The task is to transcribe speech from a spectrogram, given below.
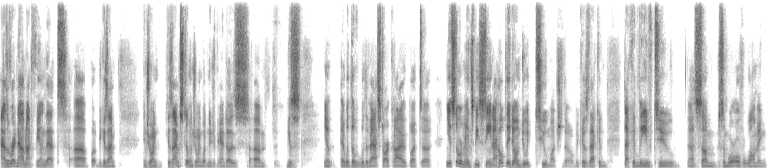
as of right now, I'm not feeling that, uh, but because I'm enjoying, because I'm still enjoying what New Japan does, um, because you know, and with the with the vast archive, but uh, it still remains to be seen. I hope they don't do it too much though, because that could that could lead to uh, some some more overwhelming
